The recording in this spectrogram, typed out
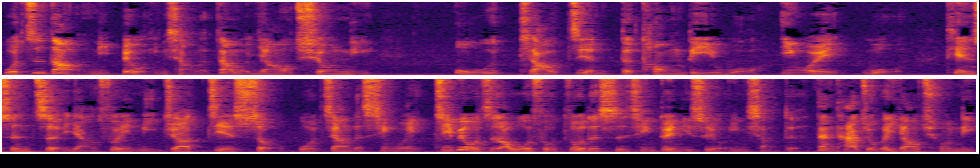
我知道你被我影响了，但我要求你无条件的同理我，因为我。天生这样，所以你就要接受我这样的行为。即便我知道我所做的事情对你是有影响的，但他就会要求你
